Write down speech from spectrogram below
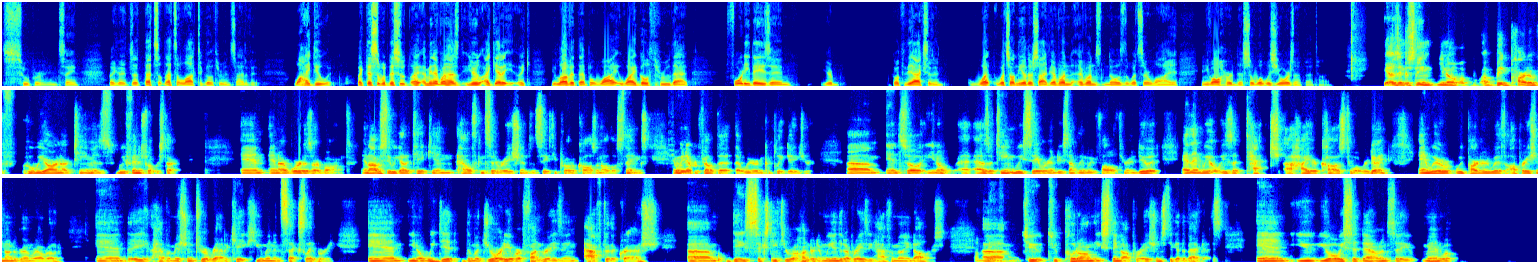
Super insane. Like that's that's that's a lot to go through inside of it. Why do it? Like this is what this is. I mean, everyone has you. I get it. Like you love it that, but why why go through that? Forty days in, you're go through the accident. What what's on the other side? Everyone everyone knows that what's their why, and you've all heard this. So what was yours at that time? Yeah, it was interesting. You know, a, a big part of who we are in our team is we finish what we start and and our word is our bond and obviously we got to take in health considerations and safety protocols and all those things and we never felt that that we were in complete danger. Um, and so you know as a team we say we're going to do something we follow through and do it. And then we always attach a higher cause to what we're doing. And we were we partnered with operation underground railroad and they have a mission to eradicate human and sex slavery. And you know we did the majority of our fundraising after the crash um, days 60 through 100 and we ended up raising half a million dollars um, to to put on these sting operations to get the bad guys. And yeah. you you always sit down and say man what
